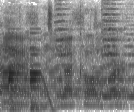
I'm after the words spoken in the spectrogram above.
style is what I call art.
